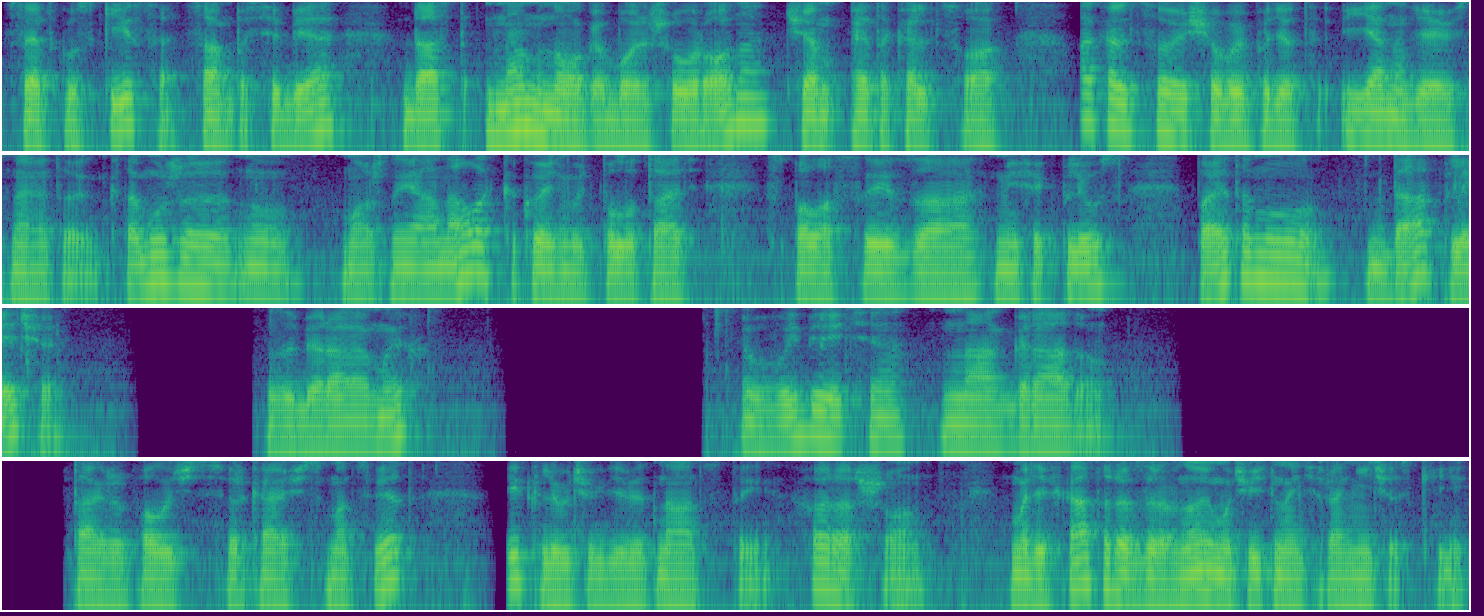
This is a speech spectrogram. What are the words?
сет куски, сет сам по себе даст намного больше урона, чем это кольцо. А кольцо еще выпадет, я надеюсь на это. К тому же, ну, можно и аналог какой-нибудь полутать с полосы за Мифик Плюс, поэтому, да, плечи. Забираем их. Выберите награду. Также получите сверкающий самоцвет и ключик 19. Хорошо. Модификаторы взрывной, мучительный, тиранический.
